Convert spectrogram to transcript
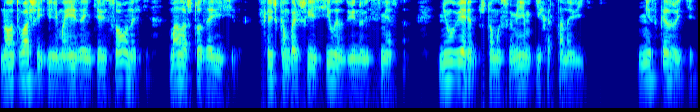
Но от вашей или моей заинтересованности мало что зависит. Слишком большие силы сдвинулись с места. Не уверен, что мы сумеем их остановить. Не скажите,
